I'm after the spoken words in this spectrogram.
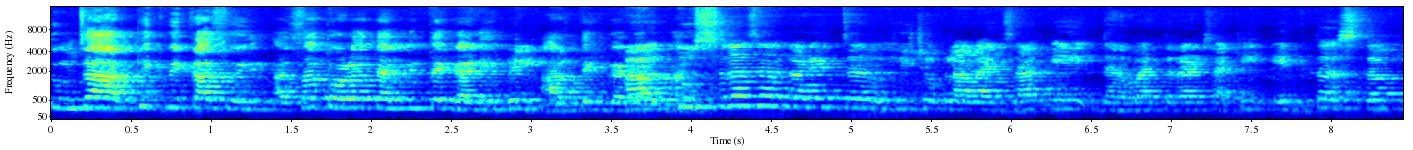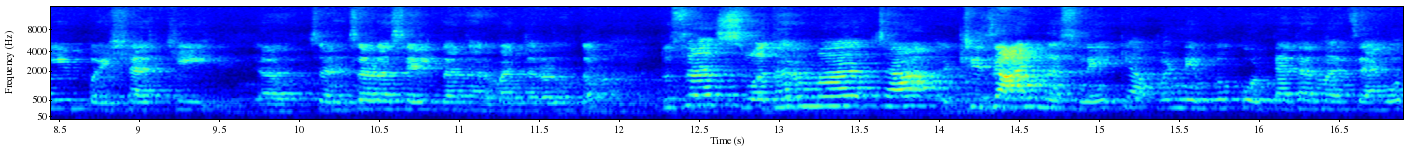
तुमचा आर्थिक विकास होईल असं थोडं त्यांनी ते गणित आर्थिक गणित. दुसरं जर गणित जर हिशोब लावायचा की धर्मांतरणासाठी एक तर असतं की पैशाची चणचण असेल तर धर्मांतरण होतं. दुसरं स्वधर्माचा ची जाण नसणे की आपण नेमकं कोणत्या धर्माचे आहोत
